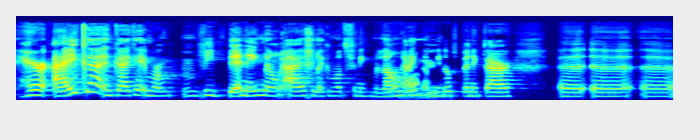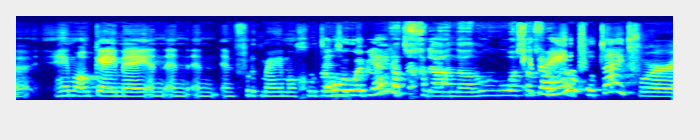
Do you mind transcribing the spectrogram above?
herijken en kijken, hey, maar wie ben ik nou eigenlijk en wat vind ik belangrijk? Oh. Inmiddels ben ik daar helemaal oké okay mee en, en, en, en voel ik me helemaal goed. hoe, hoe heb jij dat gedaan dan? Hoe, hoe was ik dat heb daar heel veel tijd voor,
